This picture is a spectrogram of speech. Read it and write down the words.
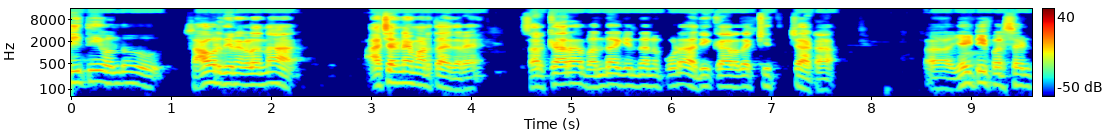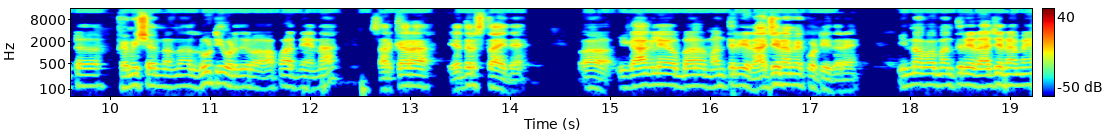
ರೀತಿ ಒಂದು ಸಾವಿರ ದಿನಗಳನ್ನು ಆಚರಣೆ ಮಾಡ್ತಾ ಇದ್ದಾರೆ. ಸರ್ಕಾರ ಬಂದಾಗಿಂದನೂ ಕೂಡ ಅಧಿಕಾರದ ಕಿಚ್ಚಾಟ ಏಯ್ಟಿ ಪರ್ಸೆಂಟ್ ಕಮಿಷನನ್ನು ಲೂಟಿ ಹೊಡೆದಿರೋ ಆಪಾದನೆಯನ್ನು ಸರ್ಕಾರ ಎದುರಿಸ್ತಾ ಇದೆ. ಈಗಾಗಲೇ ಒಬ್ಬ ಮಂತ್ರಿ ರಾಜೀನಾಮೆ ಕೊಟ್ಟಿದ್ದಾರೆ. ಇನ್ನೊಬ್ಬ ಮಂತ್ರಿ ರಾಜೀನಾಮೆ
